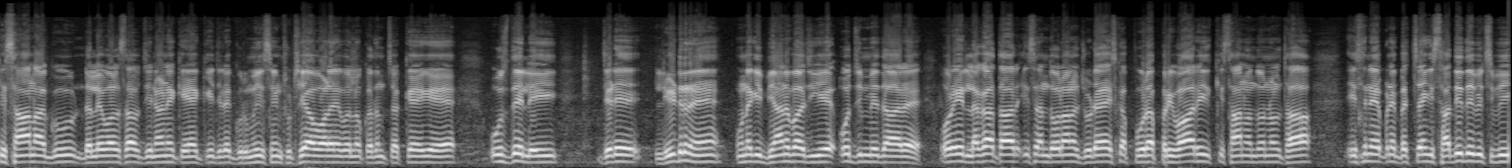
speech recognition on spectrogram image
ਕਿਸਾਨ ਆਗੂ ਡੱਲੇਵਾਲ ਸਾਹਿਬ ਜਿਨ੍ਹਾਂ ਨੇ ਕਿਹਾ ਕਿ ਜਿਹੜੇ ਗੁਰਮੀਤ ਸਿੰਘ ਠੁਠੀਆ ਵਾਲੇ ਵੱਲੋਂ ਕਦਮ ਚੱਕੇ ਗਏ ਹੈ ਉਸ ਦੇ ਲਈ ਜਿਹੜੇ ਲੀਡਰ हैं उनकी बयानबाजी है वो जिम्मेदार है और ये लगातार इस अंदोलन ਨਾਲ जुड़ा है इसका पूरा परिवार ही किसान अंदोलन था इसने अपने ਬੱਚਿਆਂ ਦੀ ਸ਼ਾਦੀ ਦੇ ਵਿੱਚ ਵੀ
